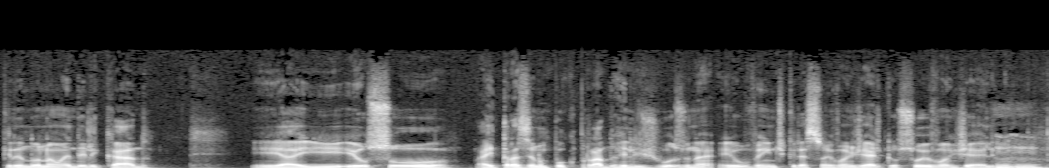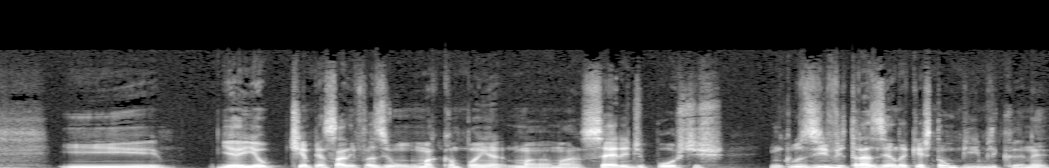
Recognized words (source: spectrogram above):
querendo ou não, é delicado. E aí eu sou, aí trazendo um pouco pro lado religioso, né? Eu venho de criação evangélica, eu sou evangélico. E, e aí eu tinha pensado em fazer um- uma campanha, uma, uma série de posts, inclusive trazendo a questão bíblica, né?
